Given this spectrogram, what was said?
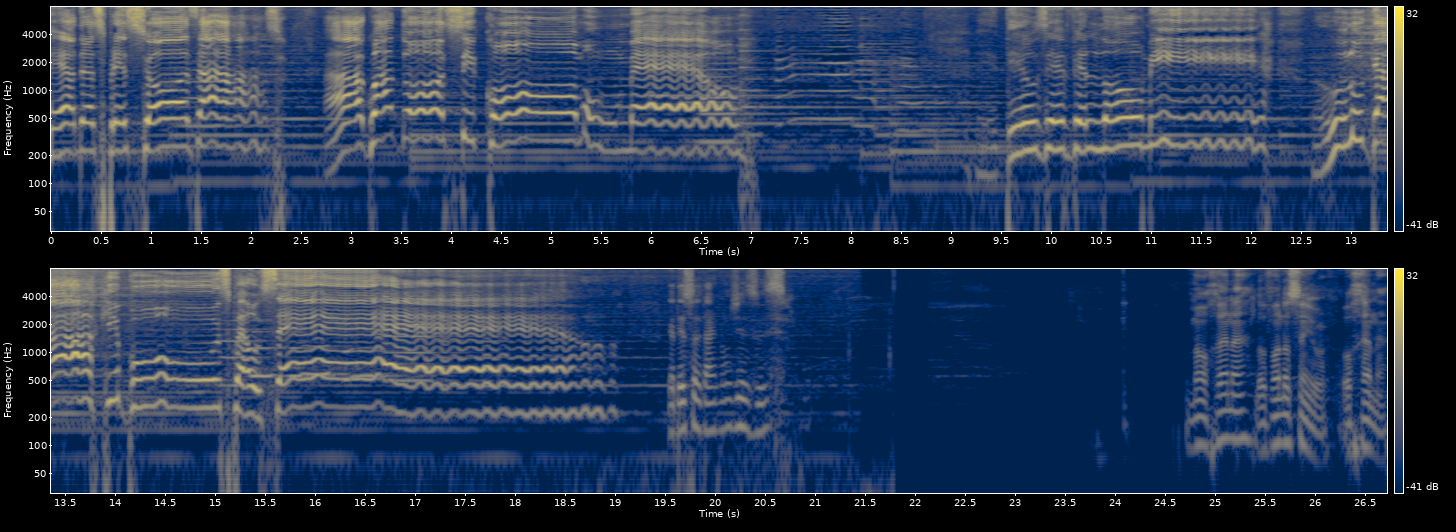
pedras preciosas, água doce como mel. Deus revelou-me o lugar que busco é o céu. Agradeço em nome de Jesus. Irmão Hanna, louvando ao Senhor. Ô Hanna.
